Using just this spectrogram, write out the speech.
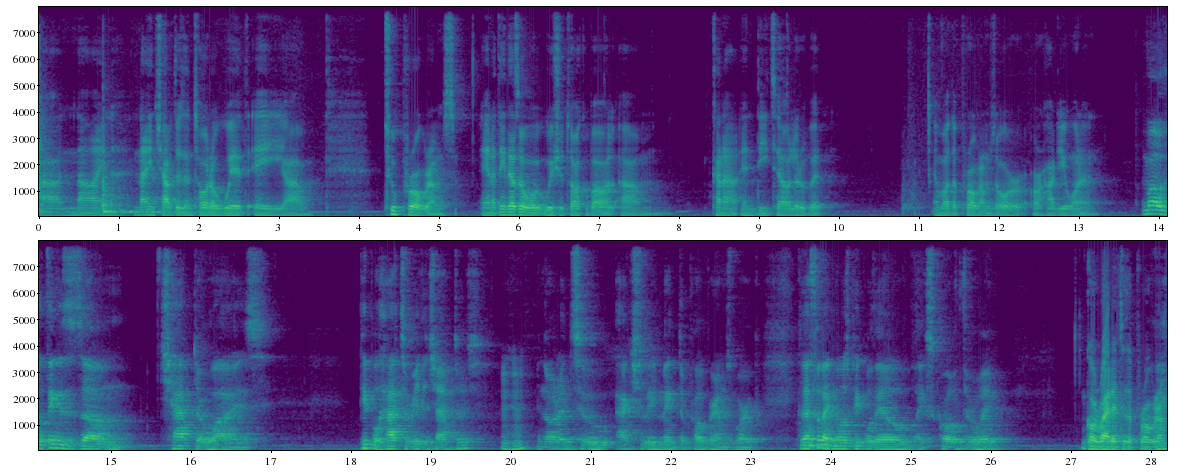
uh, nine, nine chapters in total with a um, two programs, and I think that's what we should talk about, um, kind of in detail a little bit about the programs, or or how do you want to? Well, the thing is, um, chapter wise, people have to read the chapters Mm-hmm. in order to actually make the programs work. Because I feel like most people they'll like scroll through it, Go right into the program.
